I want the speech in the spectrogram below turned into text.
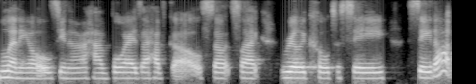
millennials, you know, I have boys, I have girls. So it's like really cool to see, see that.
